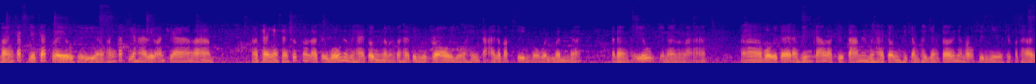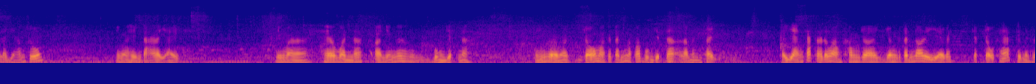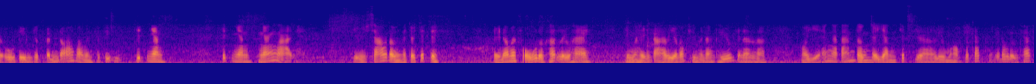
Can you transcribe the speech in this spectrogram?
khoảng cách giữa các liều thì à, khoảng cách giữa hai liều Astra là à, theo nhà sản xuất đó là từ 4 đến 12 tuần là mình có thể tiêm được rồi nhưng mà hiện tại là vaccine của mình mình đó, nó đang thiếu cho nên là à, Bộ Y tế đang khuyến cáo là từ 8 đến 12 tuần thì trong thời gian tới nếu mà vaccine nhiều thì có thể là giảm xuống. Nhưng mà hiện tại là vậy. Nhưng mà theo mình đó ở những cái vùng dịch nè những người mà chỗ mà cái tỉnh mà có vùng dịch đó là mình phải phải giãn cách rồi, đúng không? Không cho dân tỉnh đó đi về các các chỗ khác thì mình phải ưu tiên cho tỉnh đó và mình sẽ tiếp chích nhanh chích nhanh, ngắn lại. Ví dụ 6 tuần là cho chích đi, thì nó mới phủ được hết liều 2 nhưng mà hiện tại bây giờ vaccine mình đang thiếu, cho nên là họ giãn ra 8 tuần để dành chích ờ, liều 1 cho các đối tượng khác.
